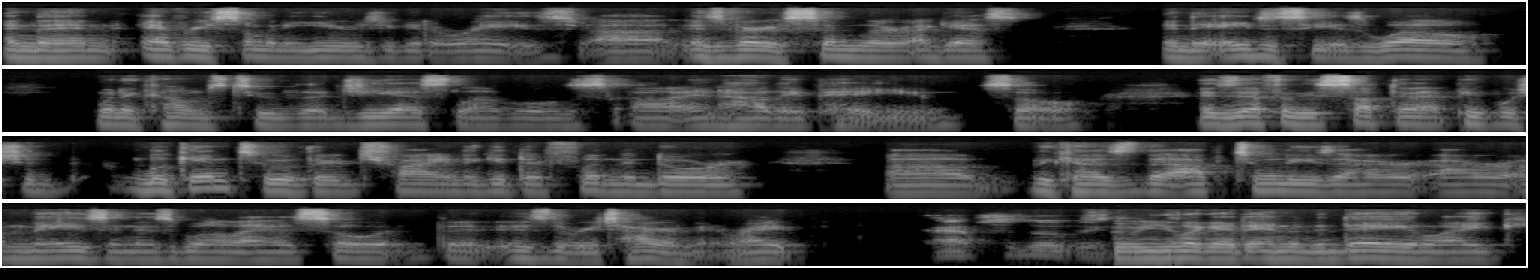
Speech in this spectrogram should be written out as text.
And then every so many years you get a raise. Uh, it's very similar i guess in the agency as well when it comes to the gs levels uh, and how they pay you. So is definitely something that people should look into if they're trying to get their foot in the door uh, because the opportunities are are amazing as well as so the, is the retirement right? Absolutely. So you look at the end of the day like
